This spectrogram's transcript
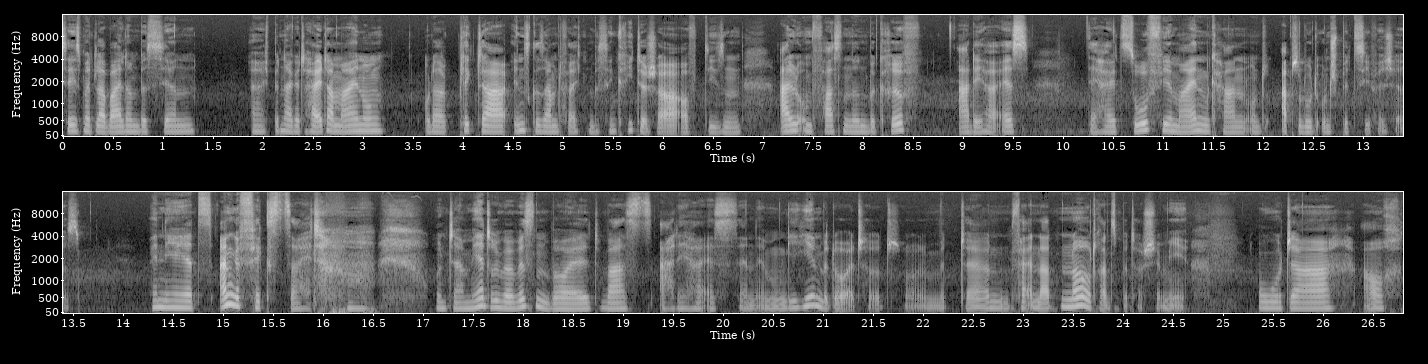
sehe es mittlerweile ein bisschen, äh, ich bin da geteilter Meinung oder blicke da insgesamt vielleicht ein bisschen kritischer auf diesen allumfassenden Begriff ADHS, der halt so viel meinen kann und absolut unspezifisch ist. Wenn ihr jetzt angefixt seid und da mehr drüber wissen wollt, was ADHS denn im Gehirn bedeutet, mit der veränderten Neurotransmitterchemie oder auch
